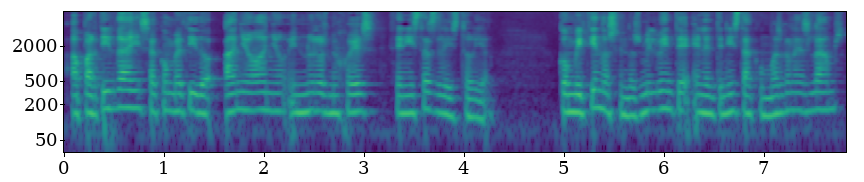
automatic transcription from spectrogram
A partir de ahí se ha convertido año a año en uno de los mejores tenistas de la historia, convirtiéndose en 2020 en el tenista con más Grand Slams,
